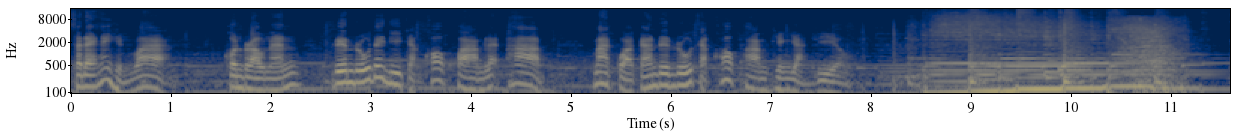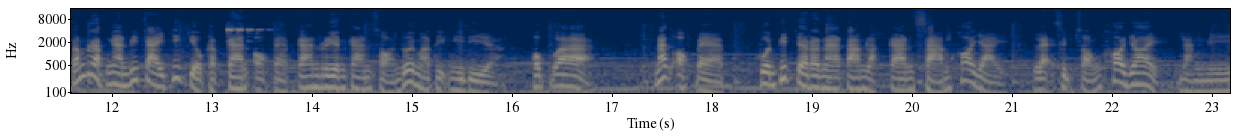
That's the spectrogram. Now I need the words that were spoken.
แสดงให้เห็นว่า คนเรานั้นเรียนรู้ได้ดีจากข้อความและภาพ มากกว่าการเรียนรู้จากข้อความเพียงอย่างเดียว สำหรับงานวิจัยที่เกี่ยวกับการออกแบบการเรียนการสอนด้วยมัลติมีเดีย พบว่า นักออกแบบควรพิจารณาตามหลักการ 3 ข้อใหญ่และ 12 ข้อย่อยดังนี้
